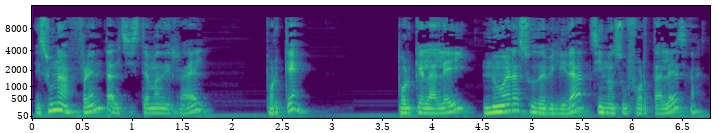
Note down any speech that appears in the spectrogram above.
es una afrenta al sistema de Israel. ¿Por qué? Porque la ley no era su debilidad, sino su fortaleza.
